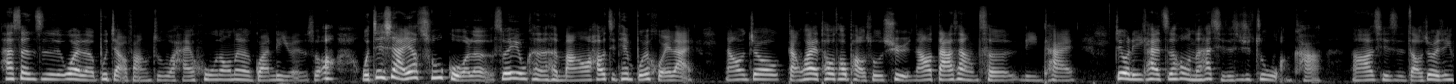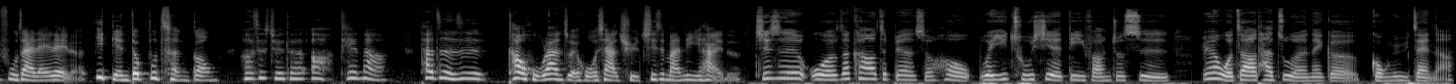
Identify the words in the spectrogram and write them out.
他甚至为了不缴房租，还糊弄那个管理员说：“哦，我接下来要出国了，所以我可能很忙哦，好几天不会回来。”然后就赶快偷偷跑出去，然后搭上车离开。结果离开之后呢，他其实是去住网咖，然后其实早就已经负债累累了，一点都不成功。然后就觉得，哦，天哪，他真的是靠胡烂嘴活下去，其实蛮厉害的。其实我在看到这边的时候，唯一出戏的地方就是。因为我知道他住的那个公寓在哪，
